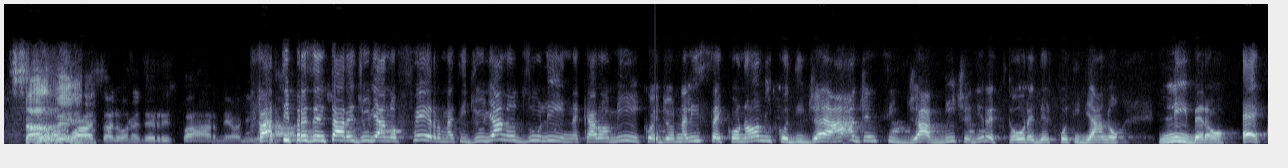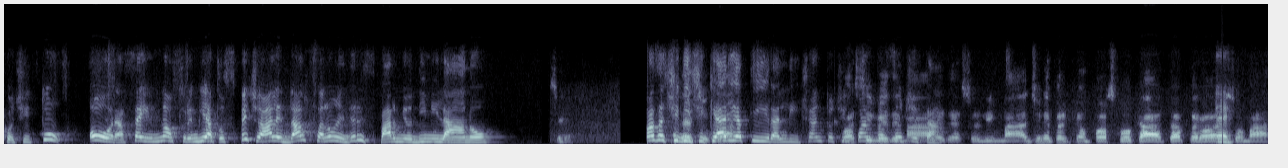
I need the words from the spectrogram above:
Salve. Sono qua al Salone del Risparmio. Di Fatti Milano. presentare Giuliano, fermati. Giuliano Zulin, caro amico e giornalista economico di GEA Agency, già vice direttore del quotidiano Libero. Eccoci, tu ora sei il nostro inviato speciale dal Salone del Risparmio di Milano. Sì. Cosa ci Adesso dici? Che qua- aria tira lì? Qua 150 si vede società. male adesso l'immagine perché è un po' sfocata, però Eh. insomma...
